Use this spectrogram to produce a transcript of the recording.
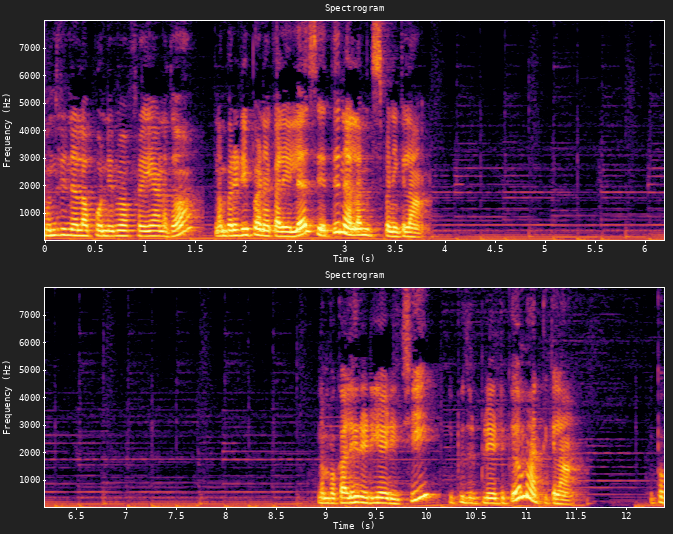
முந்திரி நல்லா பொன்னிறமாக ஃப்ரை ஆனதும் நம்ம ரெடி பண்ண களியில் சேர்த்து நல்லா மிக்ஸ் பண்ணிக்கலாம். நம்ம களி ரெடி ஆயிடுச்சு. இப்போ இது பிளேட்டுக்கு மாற்றிக்கலாம் இப்போ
